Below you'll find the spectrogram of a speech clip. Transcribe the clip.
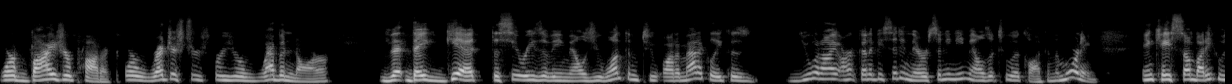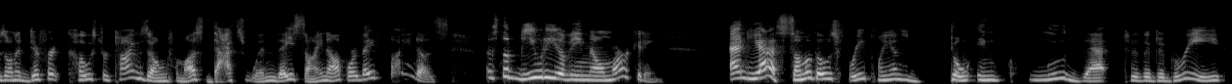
or buys your product or registers for your webinar that they get the series of emails you want them to automatically because you and I aren't going to be sitting there sending emails at two o'clock in the morning. In case somebody who's on a different coast or time zone from us, that's when they sign up or they find us. That's the beauty of email marketing. And yes, some of those free plans don't include that to the degree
